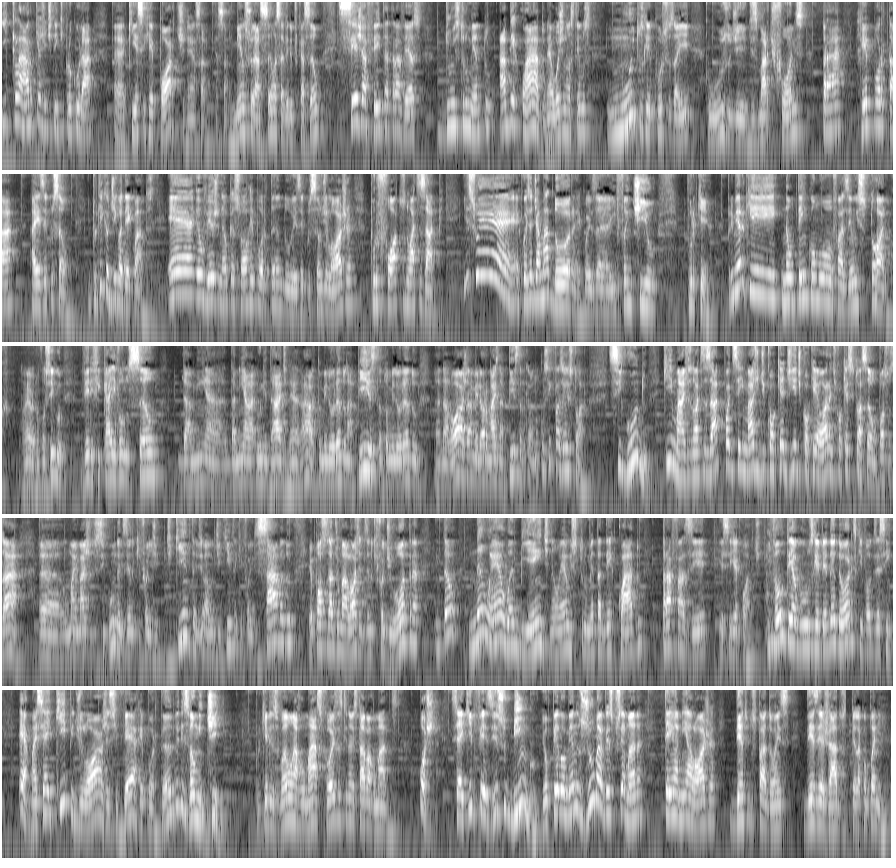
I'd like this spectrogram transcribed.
E claro que a gente tem que procurar uh, que esse reporte, né, essa, essa mensuração, essa verificação, seja feita através de um instrumento adequado. Né? Hoje nós temos muitos recursos aí com o uso de, de smartphones para reportar a execução. E por que, que eu digo adequados? É, eu vejo né, o pessoal reportando execução de loja por fotos no WhatsApp. Isso é, é coisa de amador, é coisa infantil. Por quê? Primeiro que não tem como fazer um histórico. Não é? Eu não consigo verificar a evolução da minha, da minha unidade, né? Ah, estou melhorando na pista, estou melhorando uh, na loja, ah, melhoro mais na pista, não, não consigo fazer uma história. Segundo, que imagens no WhatsApp pode ser imagem de qualquer dia, de qualquer hora, de qualquer situação. Eu posso usar uh, uma imagem de segunda dizendo que foi de, de quinta, de, de quinta que foi de sábado. Eu posso usar de uma loja dizendo que foi de outra. Então, não é o ambiente, não é o instrumento adequado para fazer esse reporte. E vão ter alguns revendedores que vão dizer assim: é, mas se a equipe de loja estiver reportando, eles vão mentir, porque eles vão arrumar as coisas que não estavam arrumadas. Poxa, se a equipe fez isso, bingo! Eu pelo menos uma vez por semana tenho a minha loja dentro dos padrões desejados pela companhia.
